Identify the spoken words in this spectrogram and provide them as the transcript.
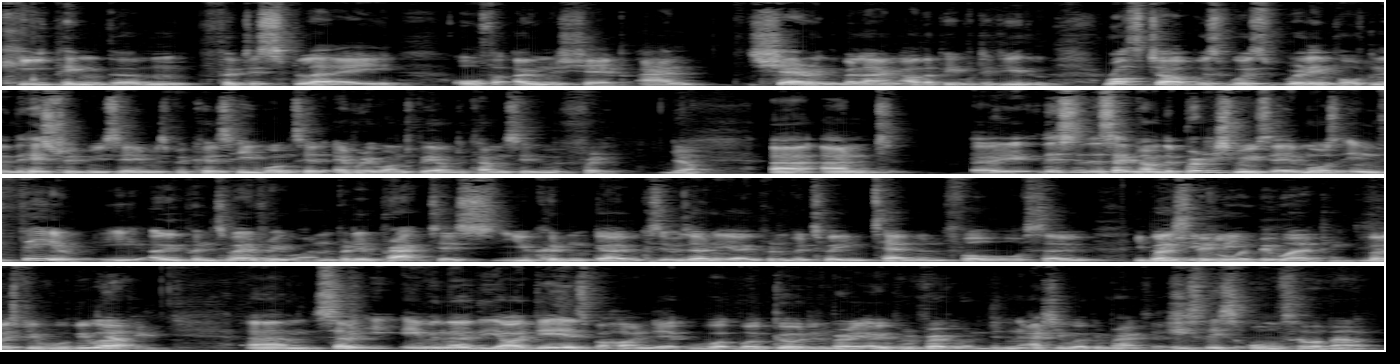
keeping them for display or for ownership and sharing them, allowing other people to view them. Rothschild was was really important in the history of museums because he wanted everyone to be able to come and see them for free. Yeah. Uh, and uh, this is at the same time, the British Museum was, in theory, open to everyone, but in practice, you couldn't go because it was only open between 10 and 4. So you Most people would be working. most people would be working. Um, so e- even though the ideas behind it were, were good and very open for everyone, it didn't actually work in practice. Is this also about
